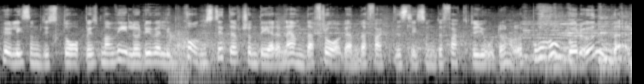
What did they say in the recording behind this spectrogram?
hur liksom dystopiskt man vill och det är väldigt konstigt eftersom det är den enda frågan där faktiskt liksom de facto jorden håller hon går under.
